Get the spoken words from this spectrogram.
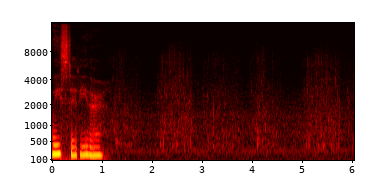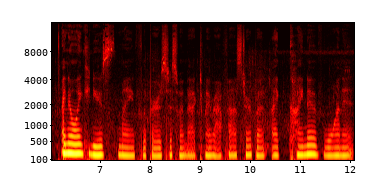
wasted either. I know I could use my flippers to swim back to my raft faster, but I kind of want it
